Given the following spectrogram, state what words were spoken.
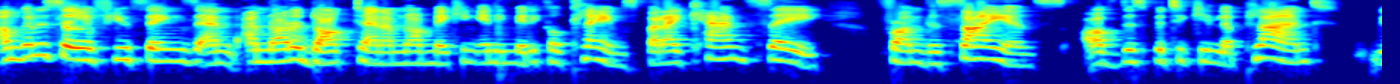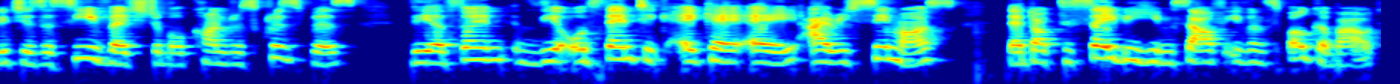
I'm going to say a few things, and I'm not a doctor and I'm not making any medical claims, but I can say from the science of this particular plant, which is a sea vegetable, Chondrus crispus, the, the authentic, aka Irish sea moss, that Dr. Sebi himself even spoke about,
